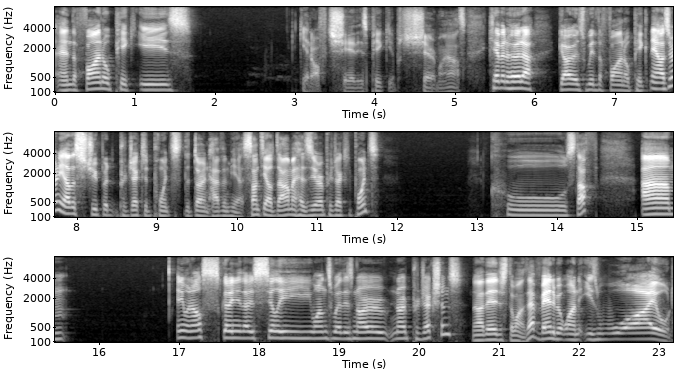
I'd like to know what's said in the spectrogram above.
And the final pick is get off, share this pick, share it my ass. Kevin Huerter goes with the final pick. Now, is there any other stupid projected points that don't have him here? Santi Aldama has zero projected points. Cool stuff. Um, anyone else got any of those silly ones where there's no no projections? No, they're just the ones. That Vanderbilt one is wild.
